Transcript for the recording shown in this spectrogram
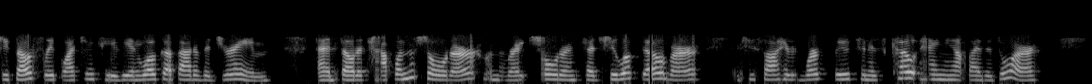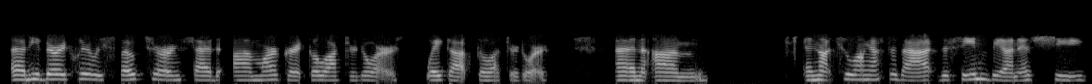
she fell asleep watching TV and woke up out of a dream and felt a tap on the shoulder, on the right shoulder, and said she looked over and she saw his work boots and his coat hanging up by the door. And he very clearly spoke to her and said, uh, Margaret, go lock your doors. Wake up, go lock your doors. And um and not too long after that, the scene vanished. She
